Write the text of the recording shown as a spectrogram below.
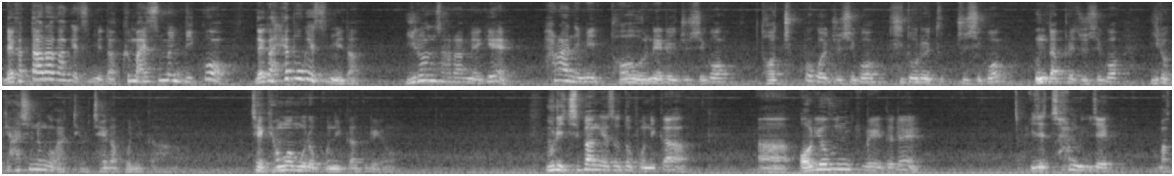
내가 따라가겠습니다. 그 말씀을 믿고 내가 해보겠습니다. 이런 사람에게 하나님이 더 은혜를 주시고 더 축복을 주시고 기도를 주시고 응답해 주시고 이렇게 하시는 것 같아요. 제가 보니까 제 경험으로 보니까 그래요. 우리 지방에서도 보니까 아, 어려운 교회들을 이제 참 이제 막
